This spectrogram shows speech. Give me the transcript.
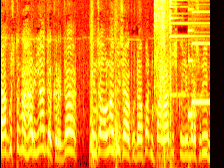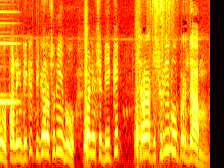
Aku setengah hari aja kerja, insya Allah bisa aku dapat 400 ke 500 ribu, paling dikit 300 ribu, paling sedikit 100 ribu per jam.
